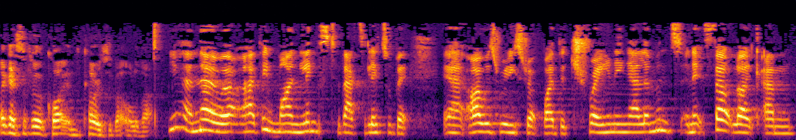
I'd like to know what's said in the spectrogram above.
I, guess I feel quite encouraged about all of that. Yeah, no, I think mine links to that a little bit. Uh, I was really struck by the training element and it felt like, um,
